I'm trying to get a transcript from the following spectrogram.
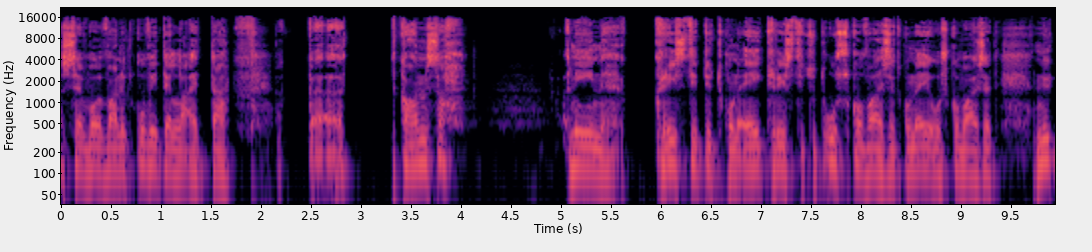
se voi vaan nyt kuvitella, että äh, kansa, niin kristityt kuin ei-kristityt, uskovaiset kuin ei-uskovaiset, nyt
